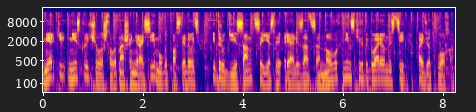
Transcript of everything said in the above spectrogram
Меркель не исключила, что в отношении России могут последовать и другие санкции, если реализация новых минских договоренностей пойдет плохо.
